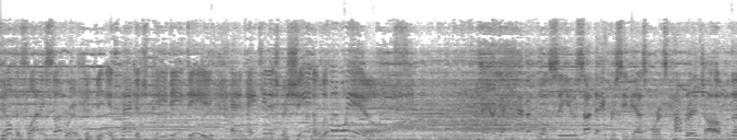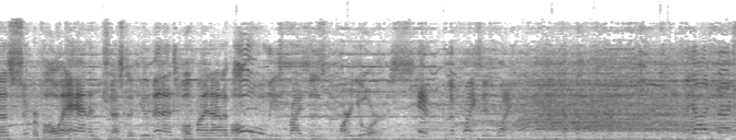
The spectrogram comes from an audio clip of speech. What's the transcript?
tilt and sliding sunroof, convenience package PDD, and 18-inch machined aluminum wheels. We'll see you Sunday for CBS Sports coverage of the Super Bowl. And in just a few minutes, we'll find out if all these prices are yours. If the price is right. See you guys, thanks.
